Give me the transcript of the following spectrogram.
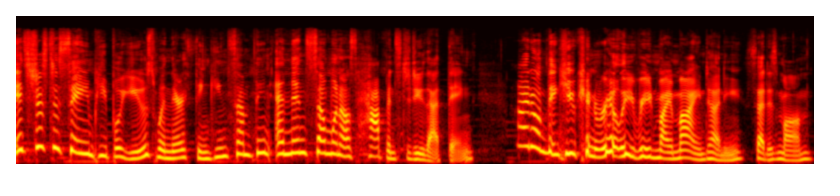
It's just a saying people use when they're thinking something and then someone else happens to do that thing. I don't think you can really read my mind, honey, said his mom.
